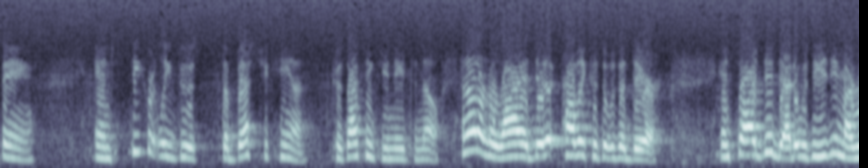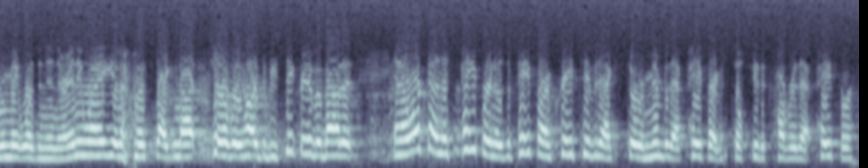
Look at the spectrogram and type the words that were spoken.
thing and secretly do the best you can? Because I think you need to know. And I don't know why I did it. Probably because it was a dare. And so I did that. It was easy. My roommate wasn't in there anyway. You know, it's like not terribly hard to be secretive about it. And I worked on this paper, and it was a paper on creativity. I can still remember that paper. I can still see the cover of that paper.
